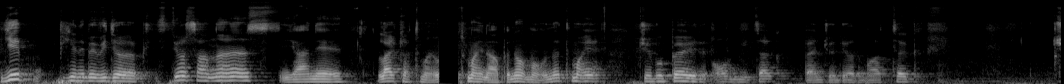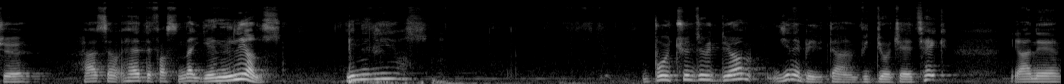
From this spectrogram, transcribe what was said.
yeni bir video istiyorsanız yani like atmayı unutmayın abone olmayı unutmayın. Çünkü bu böyle olmayacak. Ben diyorum artık. Çünkü her her defasında yeniliyoruz. Yeniliyoruz. Bu üçüncü videom yine bir tane video gelecek. Yani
